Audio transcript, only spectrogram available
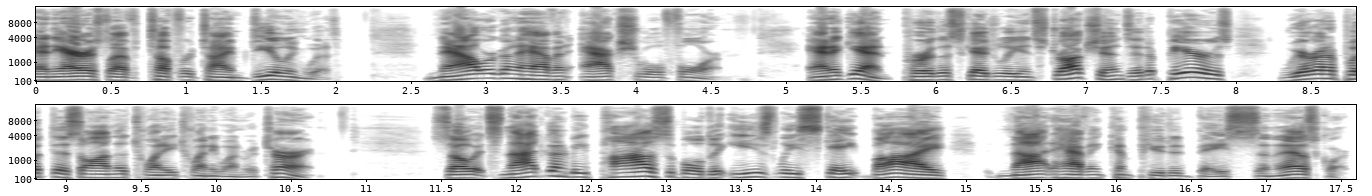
and the IRS will have a tougher time dealing with. Now we're going to have an actual form. And again, per the scheduling instructions, it appears we're going to put this on the 2021 return. So it's not going to be possible to easily skate by not having computed basis in an S corp.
